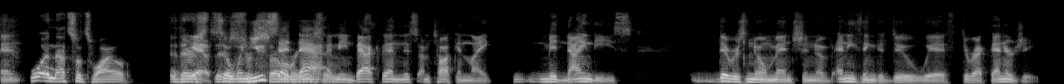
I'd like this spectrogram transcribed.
And Well, and that's what's wild. There's, yeah, so when you said that, I mean, back then, this I'm talking like mid 90s, there was no mention of anything to do with direct energy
